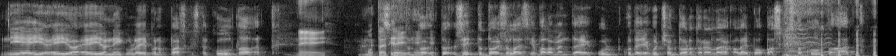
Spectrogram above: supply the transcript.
Niin ei, ei, ei ole, ei ole niin kuin leipunut paskasta kultaa. Että... Ei, mutta sitten, ei, on to, to, sitten on toisenlaisia valmentajia, kuten joku John Tortorella, joka leipoo paskasta kultaa. Että.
